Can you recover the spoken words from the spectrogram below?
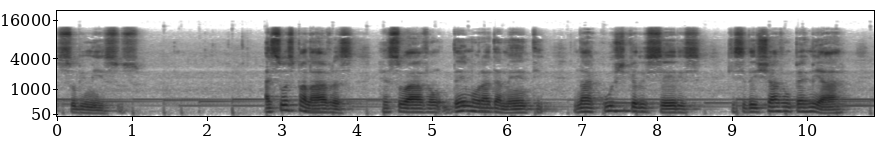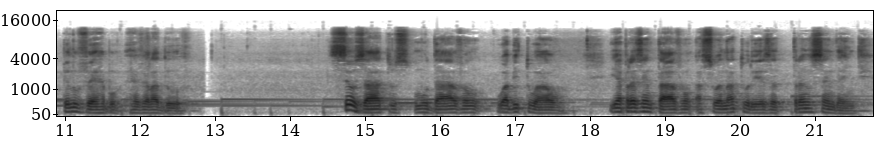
submissos. As suas palavras ressoavam demoradamente na acústica dos seres que se deixavam permear pelo Verbo revelador. Seus atos mudavam o habitual e apresentavam a sua natureza transcendente.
